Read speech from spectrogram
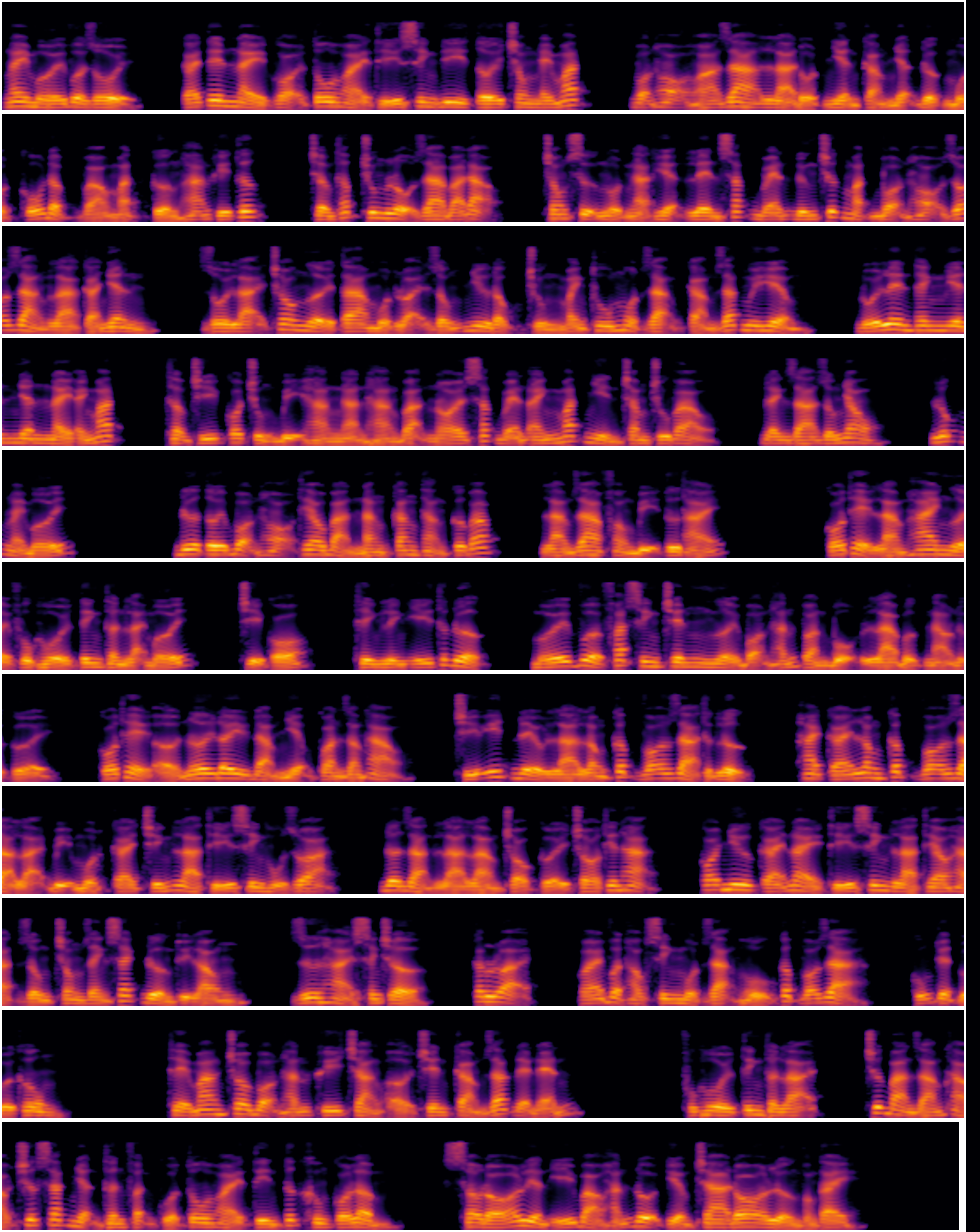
Ngay mới vừa rồi, cái tên này gọi tô hoài thí sinh đi tới trong nháy mắt, bọn họ hóa ra là đột nhiên cảm nhận được một cỗ đập vào mặt cường hãn khí tức, trầm thấp trung lộ ra bá đạo, trong sự ngột ngạt hiện lên sắc bén đứng trước mặt bọn họ rõ ràng là cá nhân, rồi lại cho người ta một loại giống như độc trùng manh thú một dạng cảm giác nguy hiểm đối lên thanh niên nhân này ánh mắt, thậm chí có chuẩn bị hàng ngàn hàng vạn nói sắc bén ánh mắt nhìn chăm chú vào, đánh giá giống nhau, lúc này mới đưa tới bọn họ theo bản năng căng thẳng cơ bắp, làm ra phòng bị tư thái. Có thể làm hai người phục hồi tinh thần lại mới, chỉ có thình lình ý thức được, mới vừa phát sinh trên người bọn hắn toàn bộ là bực nào được cười, có thể ở nơi đây đảm nhiệm quan giám khảo, chí ít đều là long cấp võ giả thực lực, hai cái long cấp võ giả lại bị một cái chính là thí sinh hù dọa, đơn giản là làm trò cười cho thiên hạ, coi như cái này thí sinh là theo hạt giống trong danh sách đường thủy long, dư hải xanh trở các loại quái vật học sinh một dạng hổ cấp võ giả, cũng tuyệt đối không thể mang cho bọn hắn khí chàng ở trên cảm giác đè nén. Phục hồi tinh thần lại, trước bàn giám khảo trước xác nhận thân phận của tô hoài tin tức không có lầm, sau đó liền ý bảo hắn đội kiểm tra đo lường vòng tay.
